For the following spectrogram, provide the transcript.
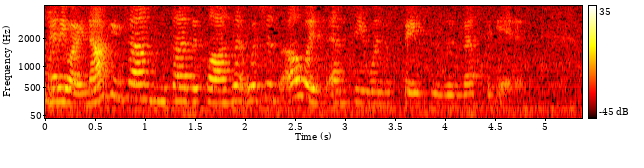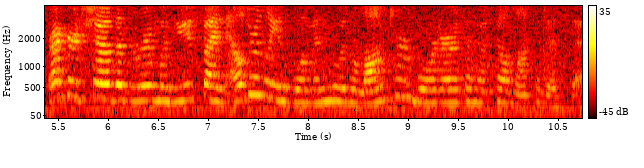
Anyway, knocking sounds inside the closet, which is always empty when the space is investigated. Records show that the room was used by an elderly woman who was a long-term boarder at the Hotel Monte Vista.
